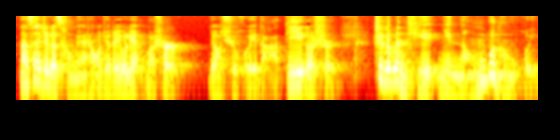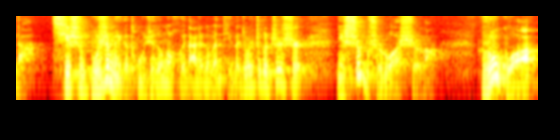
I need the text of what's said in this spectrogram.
那在这个层面上，我觉得有两个事儿要去回答。第一个是这个问题你能不能回答？其实不是每个同学都能回答这个问题的，就是这个知识你是不是落实了？如果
